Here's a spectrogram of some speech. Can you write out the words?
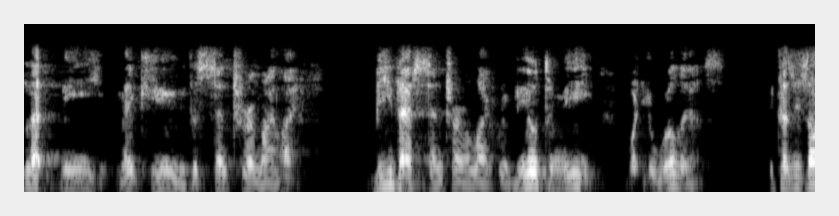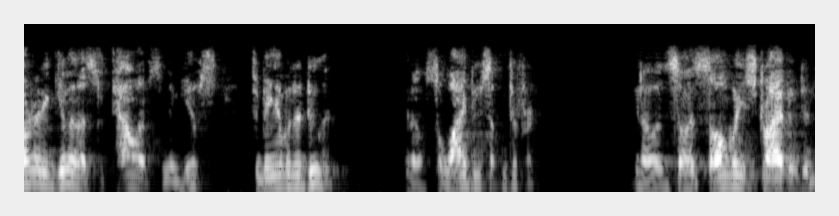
let me make you the center of my life. Be that center of life. Reveal to me what your will is. Because he's already given us the talents and the gifts to be able to do it. You know, so why do something different? You know, and so it's always striving to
